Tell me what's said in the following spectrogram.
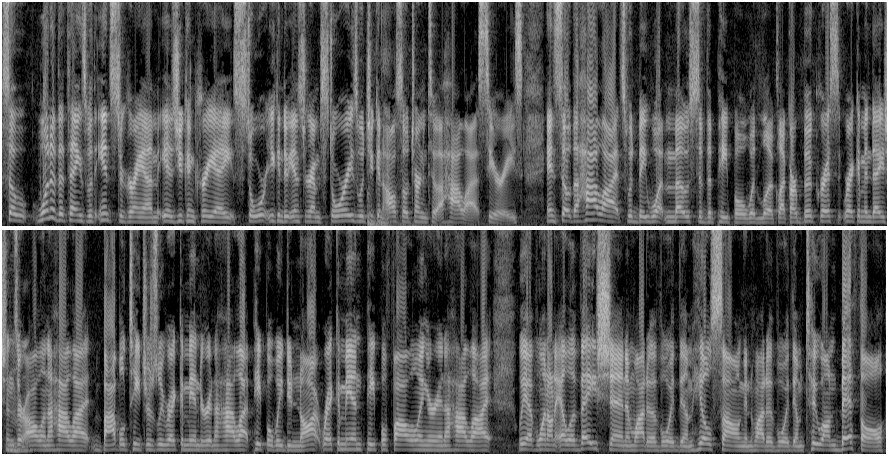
So one of the things with Instagram is you can create store you can do Instagram stories, which you can also turn into a highlight series. And so the highlights would be what most of the people would look like. Our book res- recommendations Mm-hmm. are all in a highlight. Bible teachers we recommend are in a highlight. People we do not recommend people following are in a highlight. We have one on elevation and why to avoid them, Hillsong and why to avoid them. too on Bethel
